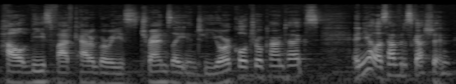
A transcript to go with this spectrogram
how these five categories translate into your cultural context. And yeah, let's have a discussion.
